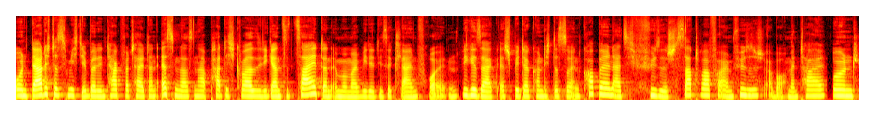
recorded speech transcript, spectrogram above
Und dadurch, dass ich mich über den Tag verteilt dann essen lassen habe, hatte ich quasi die ganze Zeit dann immer mal wieder diese kleinen Freuden. Wie gesagt, erst später konnte ich das so entkoppeln, als ich physisch satt war, vor allem physisch, aber auch mental. Und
